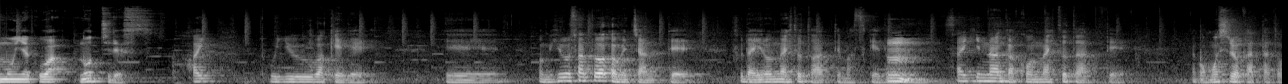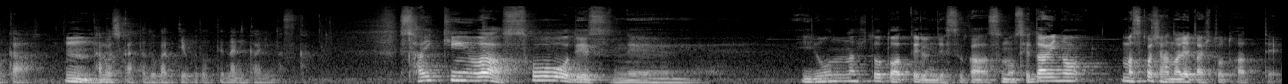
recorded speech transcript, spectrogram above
問役はのっちです。はい。というわけで、えーまあみひろさんとわかめちゃんって普段いろんな人と会ってますけど、うん。最近なんかこんな人と会ってなんか面白かったとか、うん。楽しかったとかっていうことって何かありますか？最近はそうですね。いろんな人と会ってるんですがその世代の、まあ、少し離れた人と会って、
